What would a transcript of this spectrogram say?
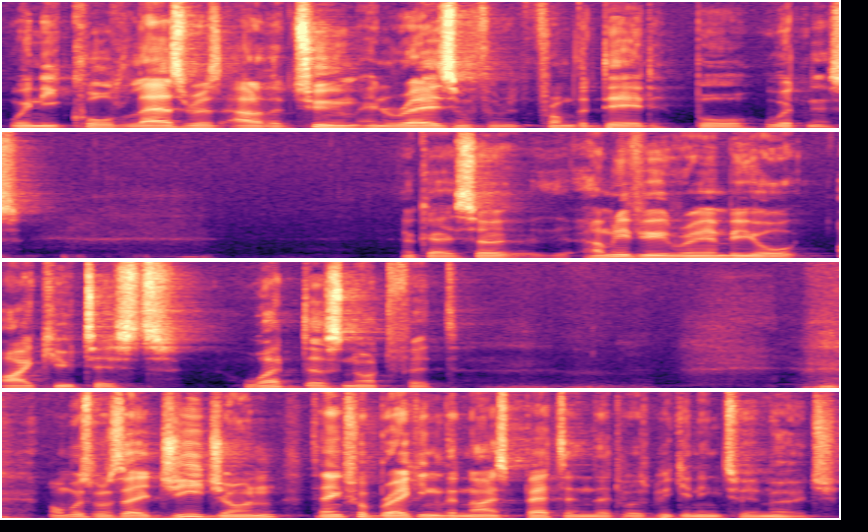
when he called Lazarus out of the tomb and raised him from the dead bore witness. Okay, so how many of you remember your IQ tests? What does not fit? I almost want to say, gee, John, thanks for breaking the nice pattern that was beginning to emerge.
